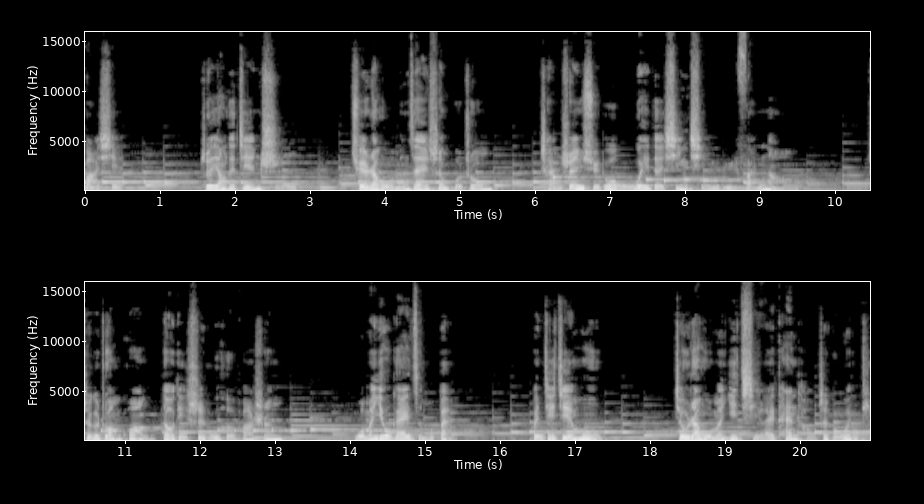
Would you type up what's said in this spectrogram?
发现，这样的坚持，却让我们在生活中产生许多无谓的心情与烦恼。这个状况到底是如何发生？我们又该怎么办？本期节目就让我们一起来探讨这个问题。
